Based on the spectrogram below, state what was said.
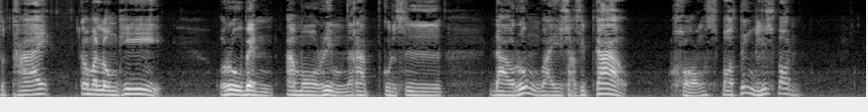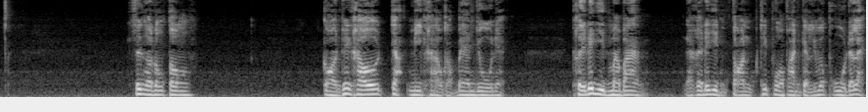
สุดท้ายก็มาลงที่รูเบนอโมริมนะครับ กุนซือดาวรุ่งวัย 39 ของ Sporting Lisbon ซึ่งเอาตรงๆ ก่อนที่เขาจะมีข่าวกับแมนยูเนี่ย เคยได้ยินมาบ้างนะเคยได้ยินตอนที่พัวพันกับลิเวอร์พูลนั่นแหละ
